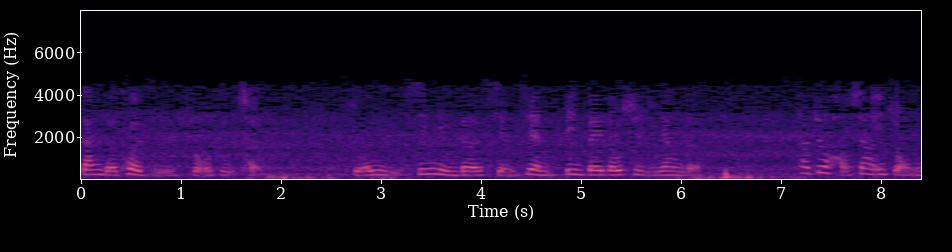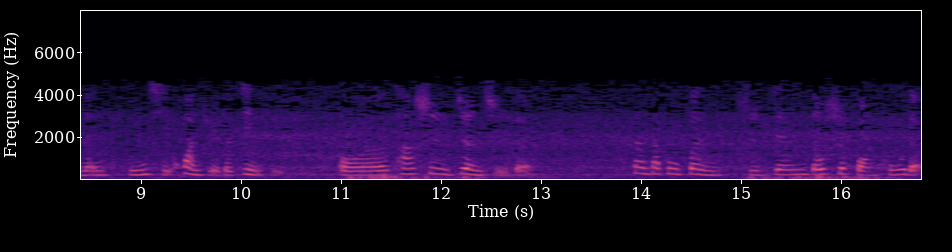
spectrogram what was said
三个特质所组成。所以，心灵的显现并非都是一样的。它就好像一种能引起幻觉的镜子，偶尔它是正直的。但大部分时间都是恍惚的。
